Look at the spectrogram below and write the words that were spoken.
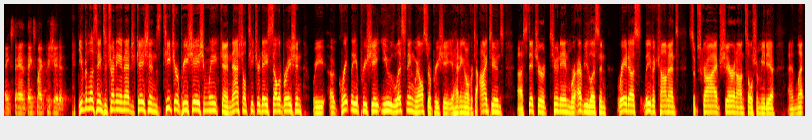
Thanks, Dan. Thanks, Mike. Appreciate it. You've been listening to Trending in Education's Teacher Appreciation Week and National Teacher Day celebration. We uh, greatly appreciate you listening. We also appreciate you heading over to iTunes, uh, Stitcher, tune in wherever you listen. Rate us, leave a comment, subscribe, share it on social media, and let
